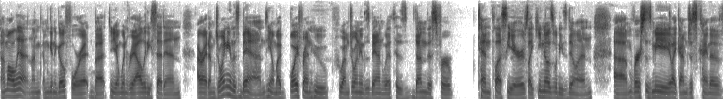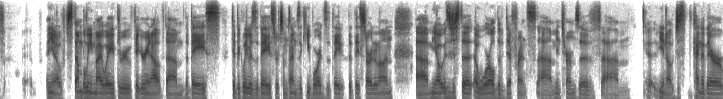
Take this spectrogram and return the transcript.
I'm all in. I'm I'm gonna go for it. But you know, when reality set in, all right, I'm joining this band. You know, my boyfriend who who I'm joining this band with has done this for 10 plus years like he knows what he's doing um, versus me like i'm just kind of you know stumbling my way through figuring out um, the bass typically was the bass or sometimes the keyboards that they that they started on um, you know it was just a, a world of difference um, in terms of um, you know just kind of their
